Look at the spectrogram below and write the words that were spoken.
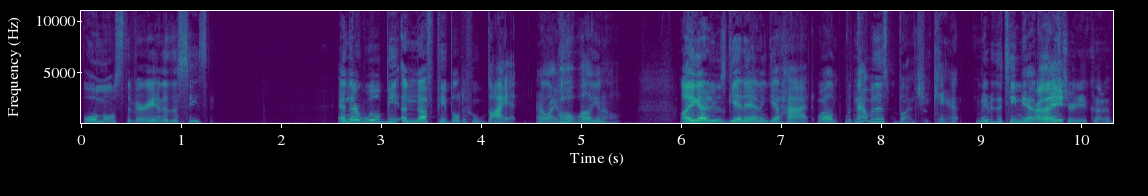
almost the very end of the season. And there will be enough people who buy it. Are like, oh well, you know, all you got to do is get in and get hot. Well, not with this bunch, you can't. Maybe the team you had Are last they- year, you could have.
